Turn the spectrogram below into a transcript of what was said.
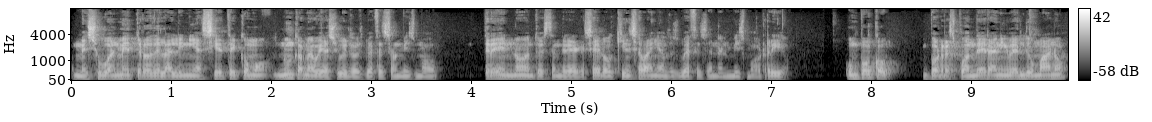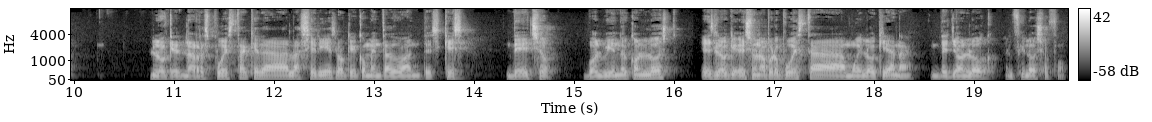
me subo al metro de la línea 7, como nunca me voy a subir dos veces al mismo tren, ¿no? Entonces tendría que ser, o quién se baña dos veces en el mismo río. Un poco por responder a nivel de humano, lo que, la respuesta que da la serie es lo que he comentado antes, que es, de hecho, volviendo con Lost, es, lo que, es una propuesta muy loquiana de John Locke, el filósofo,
